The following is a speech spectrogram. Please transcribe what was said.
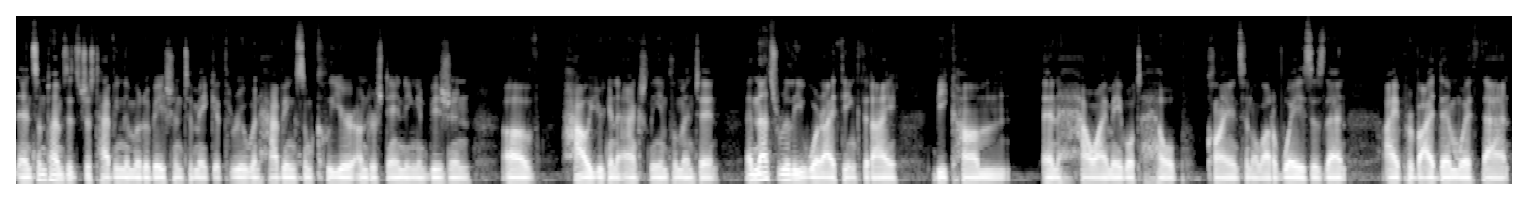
And sometimes it's just having the motivation to make it through and having some clear understanding and vision of how you're going to actually implement it. And that's really where I think that I become and how I'm able to help clients in a lot of ways is that I provide them with that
